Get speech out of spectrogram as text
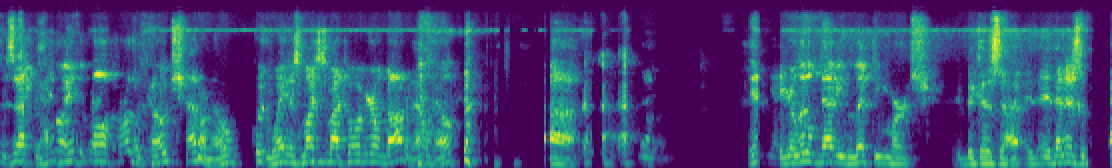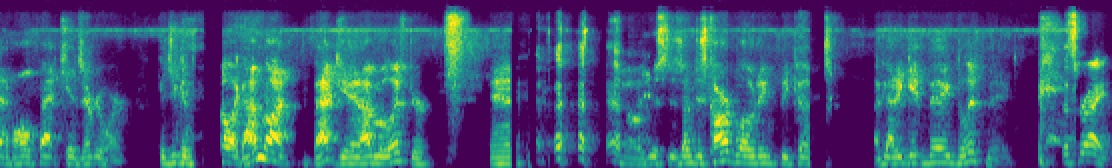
Exactly. How do I hit the ball further, coach? I don't know. Quit weighing as much as my 12 year old daughter. That'll help. Uh, yeah, your little Debbie lifting merch because uh, that is the pride of all fat kids everywhere. Because you can tell, like, I'm not fat kid, I'm a lifter. And you know, this is, I'm just carb loading because I got to get big to lift big. That's right.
